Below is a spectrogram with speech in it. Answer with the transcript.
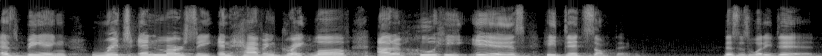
as being rich in mercy and having great love. Out of who He is, He did something. This is what He did.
